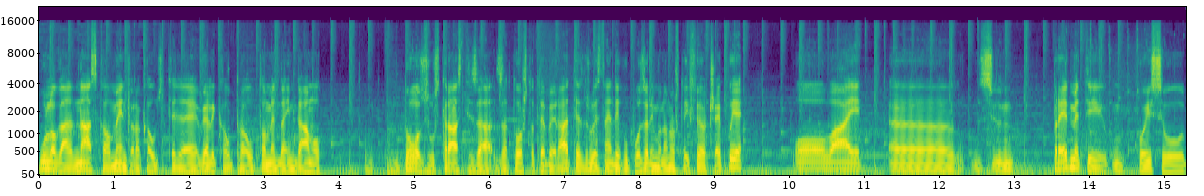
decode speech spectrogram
Uloga nas kao mentora, kao učitelja je velika upravo u tome da im damo dozu strasti za, za to što trebaju raditi, a s druge strane da ih upozorimo na ono što ih sve očekuje. Ovaj, e, predmeti koji su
